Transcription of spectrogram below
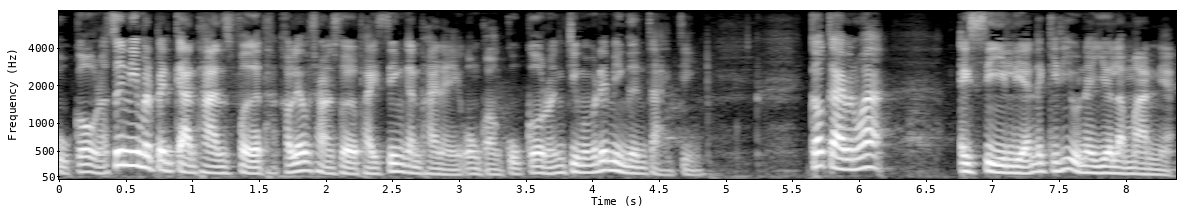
Google นะซึ่งนี่มันเป็นการ transfer เขาเรียกว่า transfer pricing กันภายในองค์กร Google นะจริงๆมันไม่ได้มีเงินจ่ายจริง ก็กลายเป็นว่า ไอ้สี่เหรียญตะกี้ที่อยู่ในเยอรมันเนี่ย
